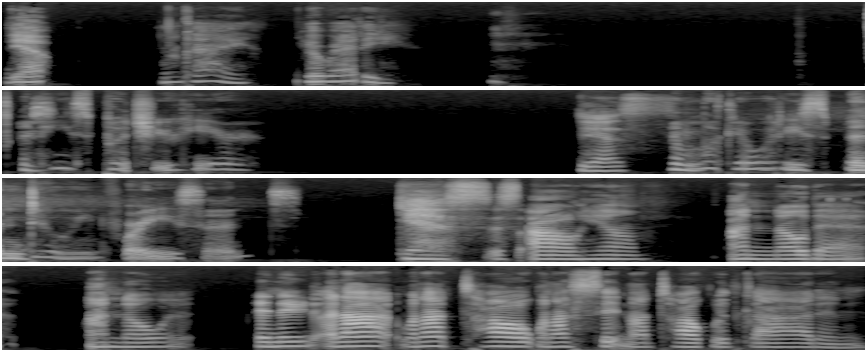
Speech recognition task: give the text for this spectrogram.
Yep. Okay. You're ready. And he's put you here. Yes. And look at what he's been doing for you since. Yes, it's all him. I know that. I know it. And then, and I when I talk, when I sit and I talk with God, and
